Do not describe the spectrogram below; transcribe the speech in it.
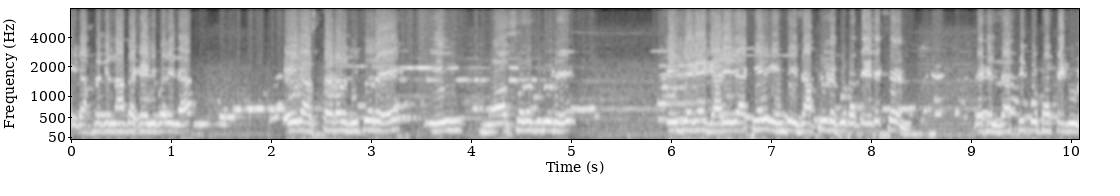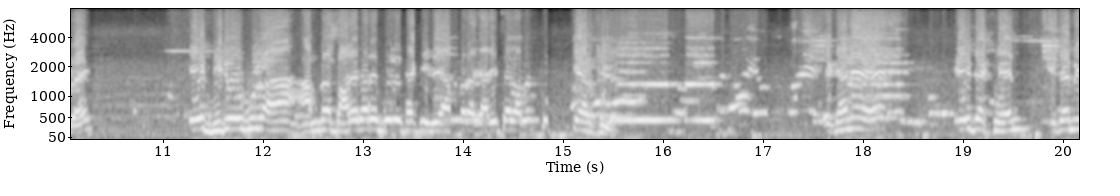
এটা আপনাকে না দেখাইতে পারি না। এই রাস্তাটার ভিতরে, এই মহাসড়ক রোডে এই জায়গায় গাড়ি রাখে এমনি যাত্রীরা কোথা থেকে দেখছেন? দেখেন, যাত্রী কোথা থেকে উড়ায়? এই ভিডিওগুলো আমরা বারে বারে বলে থাকি যে আপনারা গাড়ি চালাবেন, খুব কেয়ারফুল এখানে এই দেখেন, এটা আমি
